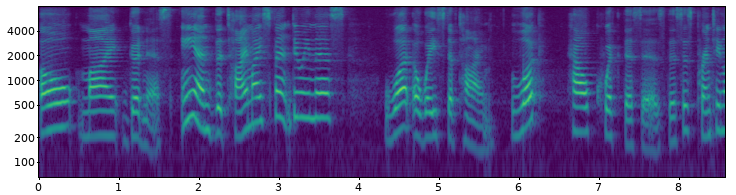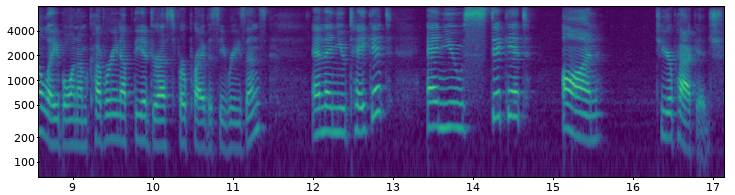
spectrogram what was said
Oh my goodness. And the time I spent doing this, what a waste of time. Look how quick this is. This is printing a label and I'm covering up the address for privacy reasons. And then you take it and you stick it on to your package,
